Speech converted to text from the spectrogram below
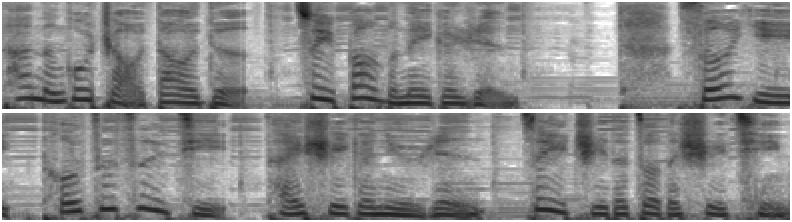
他能够找到的最棒的那个人。所以，投资自己才是一个女人最值得做的事情。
